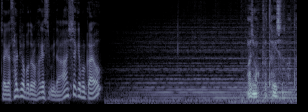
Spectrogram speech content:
저희가 살펴보도록 하겠습니다. 시작해 볼까요? 마지막 부탁이 있어서 왔다.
